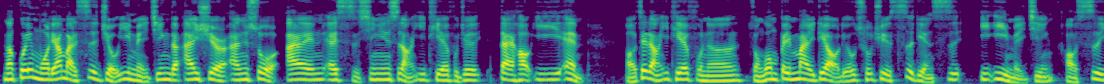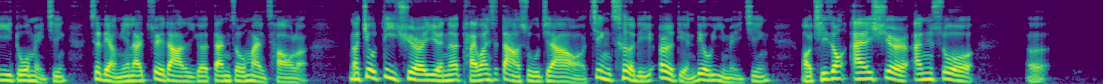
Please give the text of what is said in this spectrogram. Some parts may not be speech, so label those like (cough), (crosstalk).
那规模两百四十九亿美金的 i s h a r e 安硕 INS 新兴市场 ETF 就是代号 EEM 哦，这档 ETF 呢总共被卖掉流出去四点四一亿美金，好，四亿多美金，是两年来最大的一个单周卖超了。那就地区而言呢，台湾是大输家哦，净撤离二点六亿美金哦，其中 i s h a r e 安硕呃。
